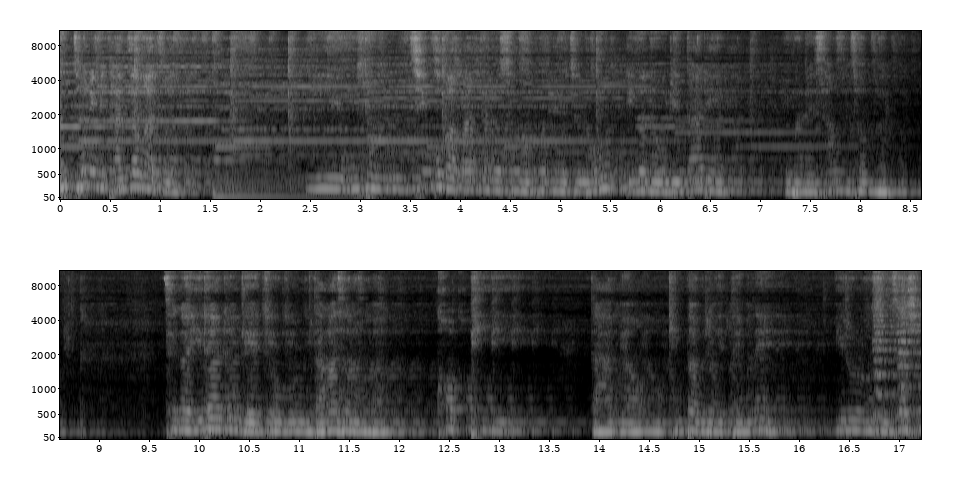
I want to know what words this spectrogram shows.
옷차림이 단정하죠? 이 옷은 친구가 만들어서 보내준 옷 이거는 우리 딸이 이번에 사온 선물 제가 일하는 게 조금 나가서는 막 커피, 라면, 김밥이기 때문에 이런 옷은 사실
